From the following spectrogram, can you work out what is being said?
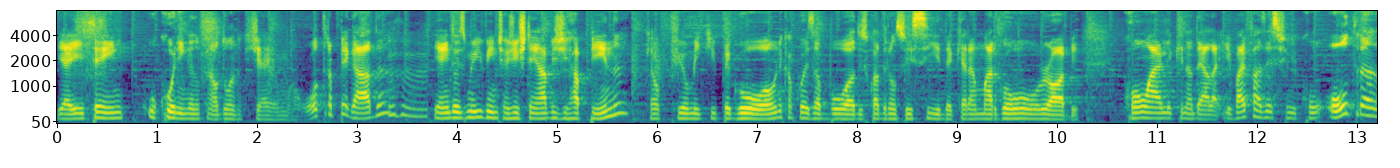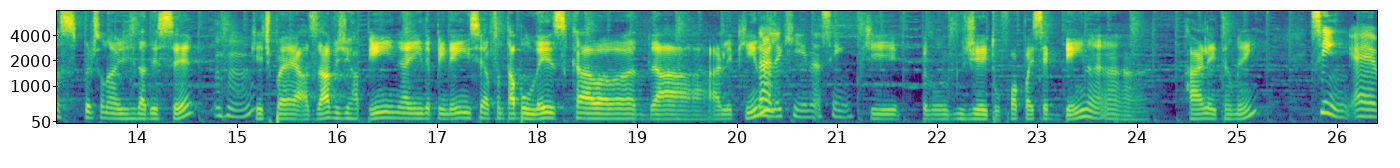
E aí tem o Coringa no final do ano, que já é uma outra pegada. Uhum. E aí em 2020 a gente tem Aves de Rapina, que é o filme que pegou a única coisa boa do Esquadrão Suicida, que era Margot Robbie, com a Arlequina dela e vai fazer esse filme com outras personagens da DC, uhum. que tipo é as Aves de Rapina, Independência Fantabulesca da Arlequina. Da Arlequina, sim. Que pelo jeito o foco vai ser bem na Harley também. Sim, é,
